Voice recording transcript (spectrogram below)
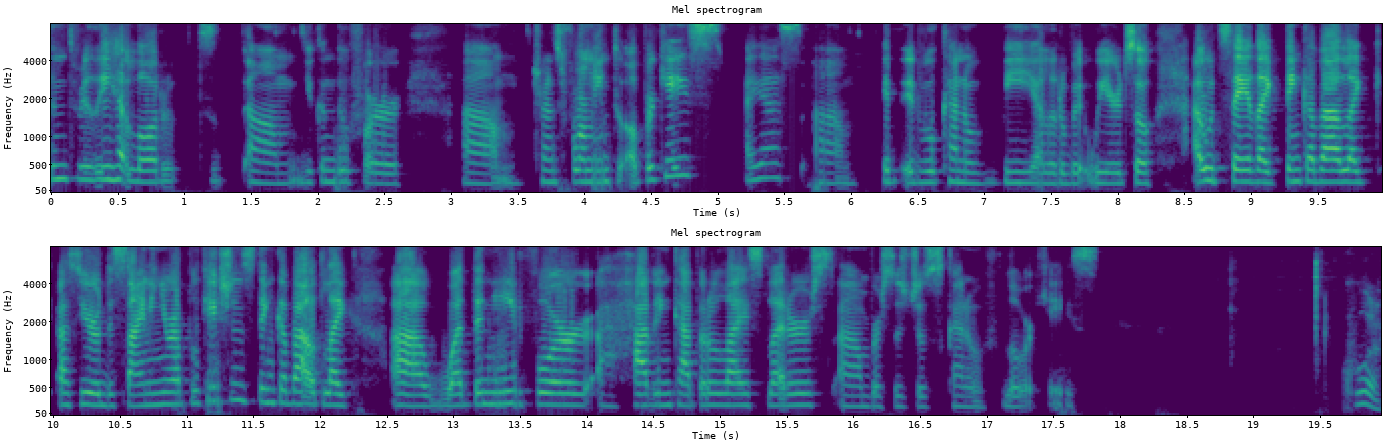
not really a lot of, um, you can do for um, transforming to uppercase i guess um, it, it will kind of be a little bit weird so i would say like think about like as you're designing your applications think about like uh, what the need for having capitalized letters um, versus just kind of lowercase Cool.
